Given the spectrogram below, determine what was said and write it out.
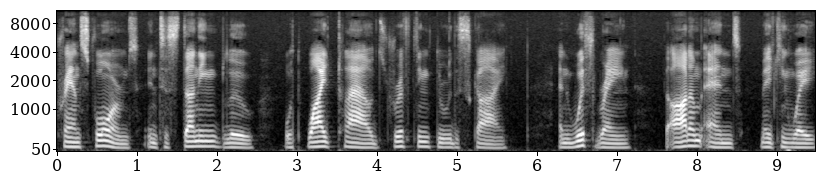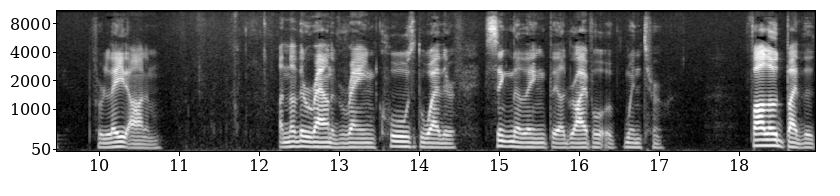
transforms into stunning blue with white clouds drifting through the sky, and with rain the autumn ends, making way for late autumn. Another round of rain cools the weather, signaling the arrival of winter. Followed by the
